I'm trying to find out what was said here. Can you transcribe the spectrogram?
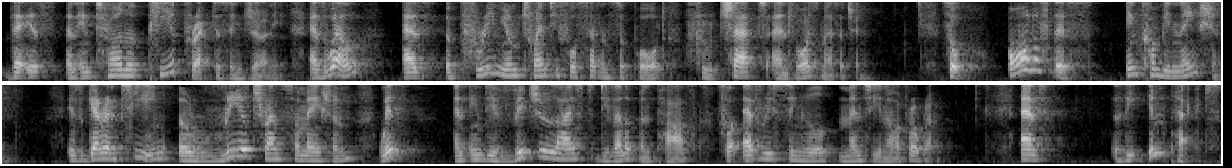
there is an internal peer practicing journey, as well as a premium 24 7 support through chat and voice messaging. So, all of this in combination is guaranteeing a real transformation with an individualized development path for every single mentee in our program. And the impact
